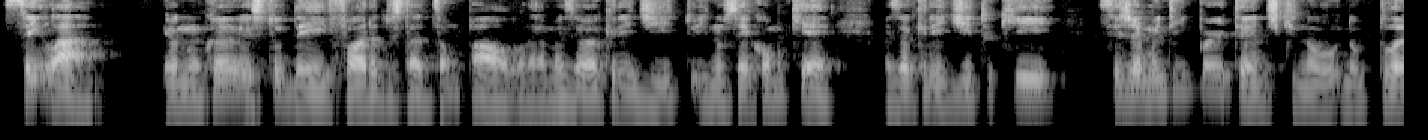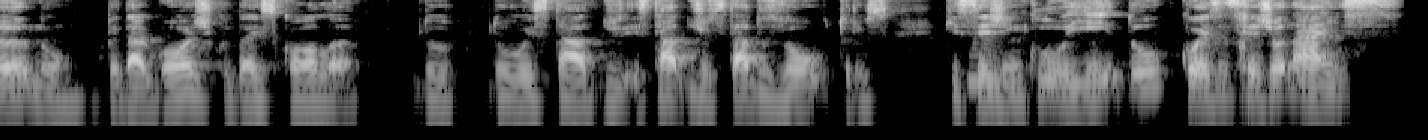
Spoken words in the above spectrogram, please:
sei lá, eu nunca estudei fora do estado de São Paulo, né? Mas eu acredito, e não sei como que é, mas eu acredito que seja muito importante que no, no plano pedagógico da escola do, do estado, de, estado, de estados outros, que seja incluído coisas regionais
